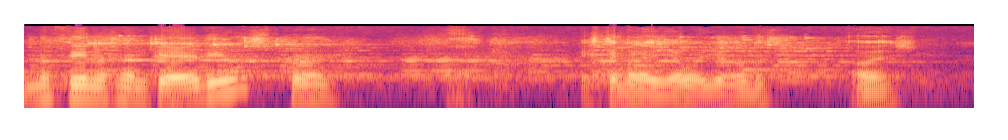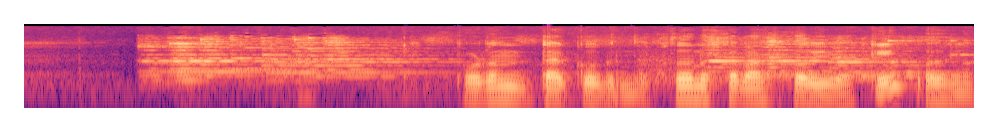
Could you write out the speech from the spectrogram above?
Unos cielos antiaéreos por ahí. Este me lo llevo yo, ¿dónde A ver. ¿Por dónde está, dónde está más jodido? ¿Aquí o no?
